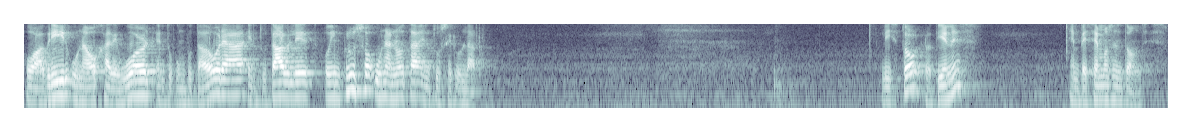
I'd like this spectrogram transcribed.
o abrir una hoja de Word en tu computadora, en tu tablet o incluso una nota en tu celular. ¿Listo? ¿Lo tienes? Empecemos entonces.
